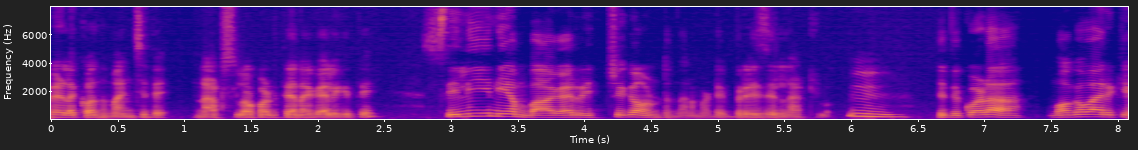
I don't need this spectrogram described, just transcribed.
వీళ్ళకి కొంత మంచిదే. నట్స్లో కూడా తినగలిగితే సిలీనియం బాగా రిచ్గా ఉంటుందన్నమాట బ్రెజిల్ నట్లు. ఇది కూడా మగవారికి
